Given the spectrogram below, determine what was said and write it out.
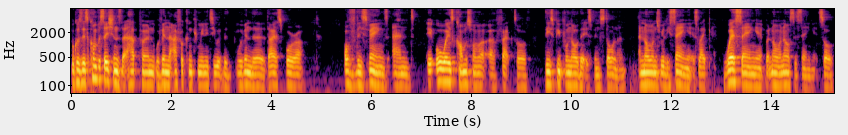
because there's conversations that happen within the African community with the within the diaspora of these things and it always comes from a, a fact of these people know that it's been stolen and no one's really saying it it's like we're saying it but no one else is saying it so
